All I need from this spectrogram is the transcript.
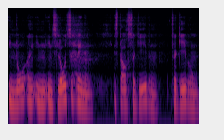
in, in, ins Lot zu bringen. Es braucht Vergeben, Vergebung.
